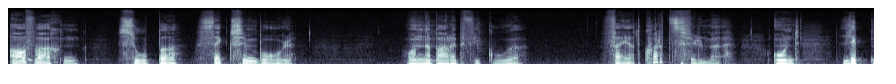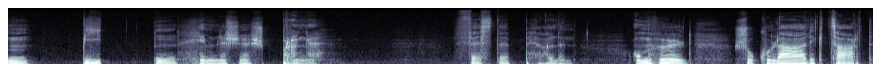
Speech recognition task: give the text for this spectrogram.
Aufwachen, super Sexsymbol. Wunderbare Figur. Feiert Kurzfilme und Lippen bieten himmlische Sprünge. Feste Perlen umhüllt, schokoladig zart,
